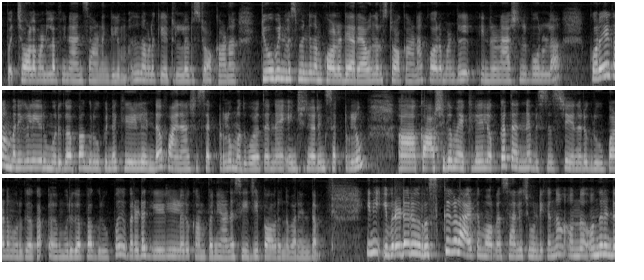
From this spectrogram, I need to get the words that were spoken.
ഇപ്പോൾ ചോളമണ്ഡലം ഫിനാൻസ് ആണെങ്കിലും അത് നമ്മൾ കേട്ടിട്ടുള്ള ഒരു സ്റ്റോക്കാണ് ട്യൂബ് ഇൻവെസ്റ്റ്മെന്റ് നമുക്ക് ഓൾറെഡി അറിയാവുന്ന ഒരു സ്റ്റോക്കാണ് കോറമണ്ഡൽ ഇന്റർനാഷണൽ പോലുള്ള കുറേ കമ്പനികൾ ഈ ഒരു മുരുകപ്പ ഗ്രൂപ്പിന്റെ കീഴിലുണ്ട്. ഫൈനാൻഷ്യൽ സെക്ടറിലും അതുപോലെ തന്നെ എഞ്ചിനീയറിംഗ് സെക്ടറിലും കാർഷിക മേഖലയിലൊക്കെ തന്നെ ബിസിനസ് ചെയ്യുന്ന ഒരു ഗ്രൂപ്പാണ് മുരുക മുരുകപ്പ ഗ്രൂപ്പ്. ഇവരുടെ കീഴിലുള്ള ഒരു കമ്പനിയാണ് സി ജി പവർ എന്ന് പറയുന്നത്. ഇനി ഇവരുടെ ഒരു റിസ്ക്കുകളായിട്ട് മോർഗൻ സ്റ്റാൻലി ചൂണ്ടിക്കുന്ന ഒന്ന് ഒന്ന് രണ്ട്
